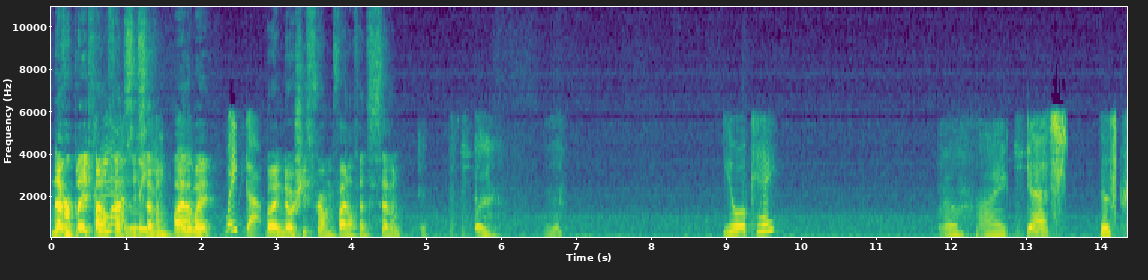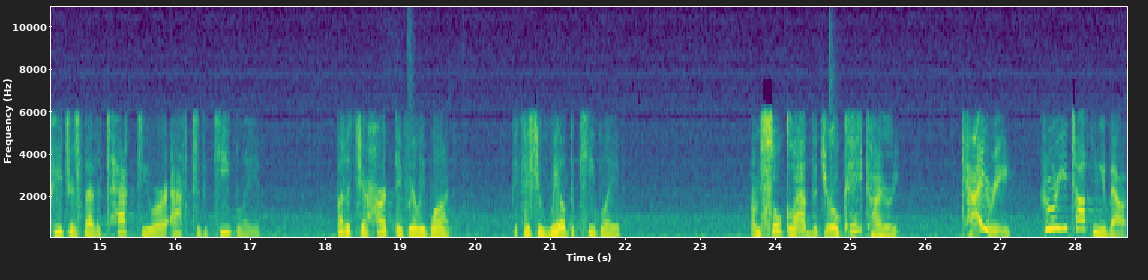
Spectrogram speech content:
Never played Final on, Fantasy lazy VII, by the way, Wake up. but I know she's from Final Fantasy VII. You okay? Uh, I guess. Those creatures that attacked you are after the Keyblade. But it's your heart they really want. Because you wield the Keyblade. I'm so glad that you're okay, Kairi. Kairi? Who are you talking about?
